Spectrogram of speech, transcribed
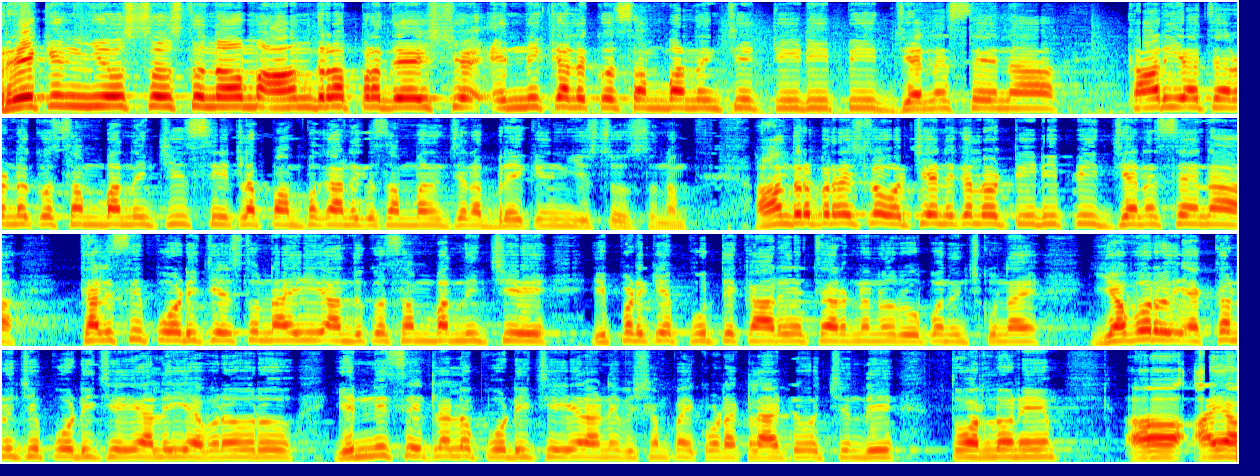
బ్రేకింగ్ న్యూస్ చూస్తున్నాం. ఆంధ్రప్రదేశ్ ఎన్నికలకు సంబంధించి టీడీపీ జనసేన కార్యాచరణకు సంబంధించి సీట్ల పంపకానికి సంబంధించిన బ్రేకింగ్ న్యూస్ చూస్తున్నాం. ఆంధ్రప్రదేశ్లో వచ్చే ఎన్నికల్లో టీడీపీ జనసేన కలిసి పోటీ చేస్తున్నాయి. అందుకు సంబంధించి ఇప్పటికే పూర్తి కార్యాచరణను రూపొందించుకున్నాయి. ఎవరు ఎక్కడి నుంచి పోటీ చేయాలి? ఎవరెవరు ఎన్ని సీట్లలో పోటీ చేయాలనే విషయంపై కూడా క్లారిటీ వచ్చింది. త్వరలోనే ఆయా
